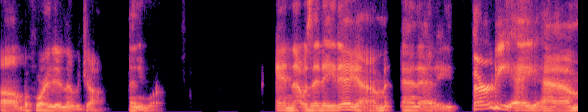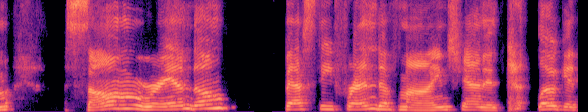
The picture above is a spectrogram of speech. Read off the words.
um, before I didn't have a job anymore. And that was at 8 a.m. And at 8:30 a.m., some random bestie friend of mine, Shannon Logan,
